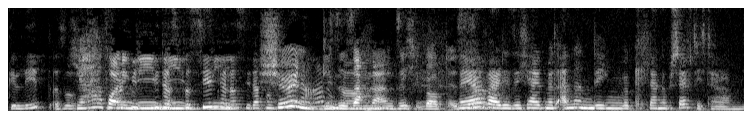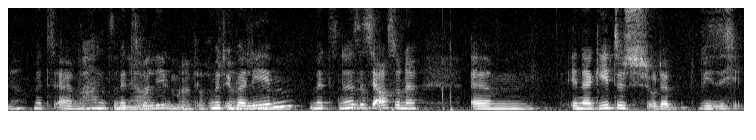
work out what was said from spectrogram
gelebt. Also, Ja, vor allem mich, wie, wie das passieren wie kann, dass die davon schön diese haben. Sache an sich überhaupt ist. Naja, weil die sich halt mit anderen Dingen wirklich lange beschäftigt haben. Ne? Mit, ähm, Wahnsinn, mit ja. Überleben einfach. mit Überleben, mit, ne, es ist ja auch so eine, ähm, energetisch oder wie sich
